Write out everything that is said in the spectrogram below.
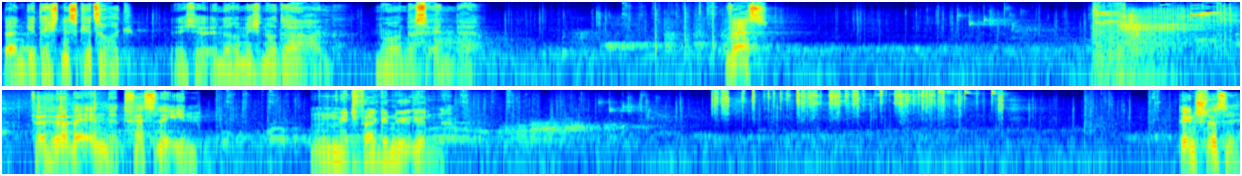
Dein Gedächtnis kehrt zurück? Ich erinnere mich nur daran. Nur an das Ende. Wes? Verhör beendet. Fessle ihn. Mit Vergnügen. Den Schlüssel.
